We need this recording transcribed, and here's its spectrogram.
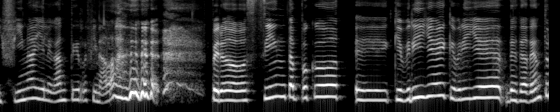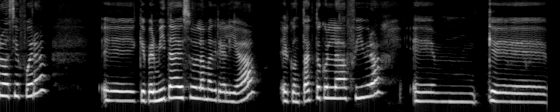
y fina y elegante y refinada. Pero sin tampoco eh, que brille, que brille desde adentro hacia afuera. eh, que permita eso la materialidad, el contacto con la fibra. em, que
